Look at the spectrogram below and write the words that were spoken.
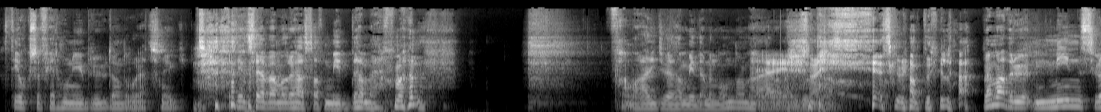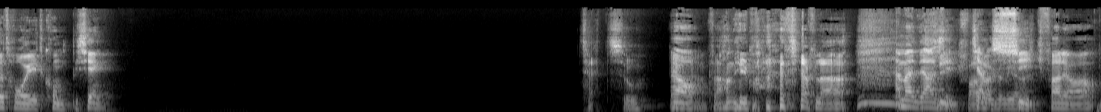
Fast det är också fel, hon är ju brud ändå rätt snygg. Jag tänkte säga vem hade du helst haft middag med, men... Fan, man hade inte velat ha middag med någon av de här Nej, nej. Det skulle jag inte vilja. Vem hade du minst velat ha i ett kompisgäng? Tetsu. Ja. För han är ju bara ett jävla... Ja, men det är Psykfall. Jävla psykfall, jag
